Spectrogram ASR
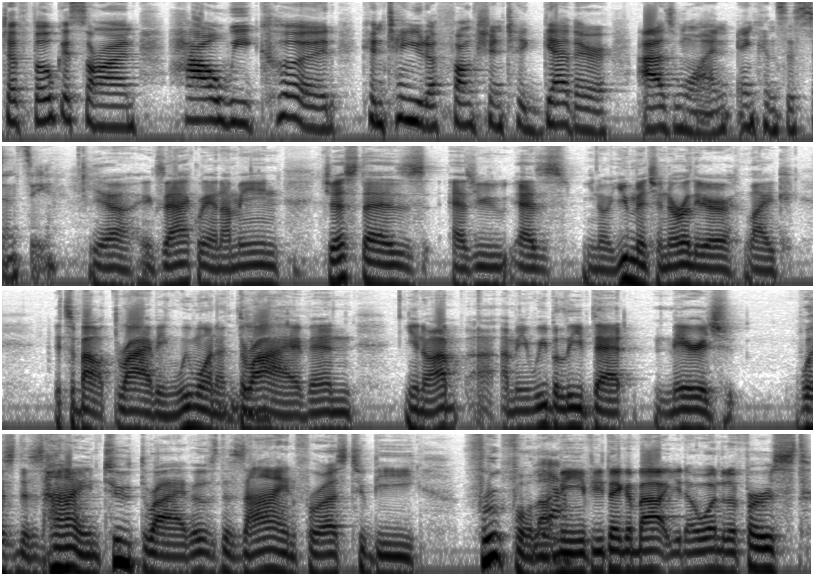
to focus on how we could continue to function together as one in consistency. Yeah, exactly. And I mean, just as as you as you know, you mentioned earlier, like it's about thriving. We want to thrive, yeah. and you know, I I mean, we believe that marriage was designed to thrive. It was designed for us to be fruitful. Yeah. I mean, if you think about, you know, one of the first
